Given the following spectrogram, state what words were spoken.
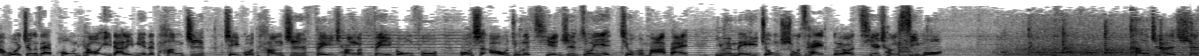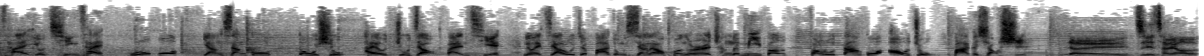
大火正在烹调意大利面的汤汁，这锅汤汁非常的费功夫，光是熬煮的前置作业就很麻烦，因为每一种蔬菜都要切成细末。汤汁的食材有芹菜、胡萝卜、洋香菇、豆薯，还有主角番茄，另外加入这八种香料混合而成的秘方，放入大锅熬煮八个小时。呃，这些材料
